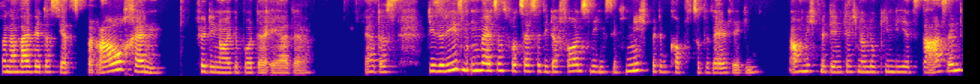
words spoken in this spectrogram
sondern weil wir das jetzt brauchen für die Neugeburt der Erde. Ja, dass diese riesen Umwälzungsprozesse, die da vor uns liegen, sind nicht mit dem Kopf zu bewältigen auch nicht mit den Technologien, die jetzt da sind,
